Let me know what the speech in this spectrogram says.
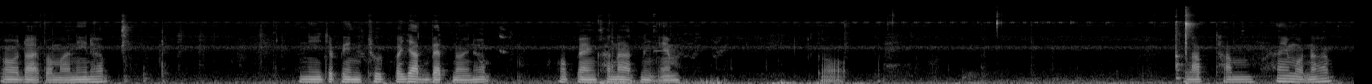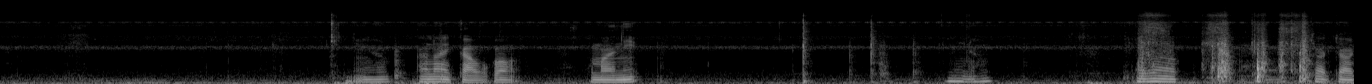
ก็ได้ประมาณนี้นะครับ อันนี้จะเป็นชุดประหยัดแบตหน่อยนะครับหม้อแปลงขนาด 1 แอมป์ ก็รับทำให้หมดนะครับนี่ครับอะไรเก่าก็ประมาณนี้ นี่นะครับแล้วก็จอดจอด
